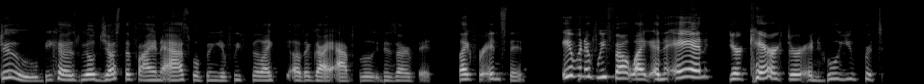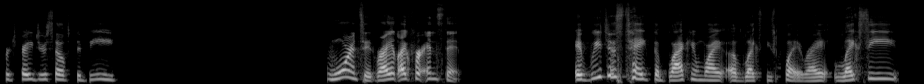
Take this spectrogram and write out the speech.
do because we'll justify an ass whooping if we feel like the other guy absolutely deserved it. Like for instance, even if we felt like and and your character and who you portrayed yourself to be warranted, right? Like for instance, if we just take the black and white of Lexi's play, right? Lexi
